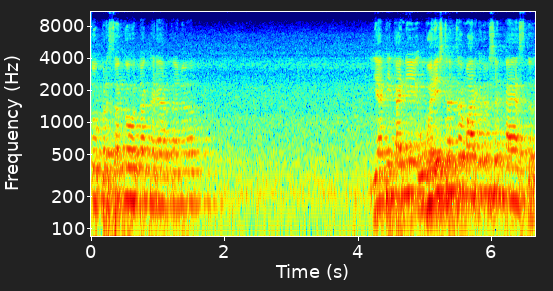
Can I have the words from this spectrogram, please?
तो प्रसंग होता खऱ्या अर्थानं. या ठिकाणी वरिष्ठांचं मार्गदर्शन काय असतं?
